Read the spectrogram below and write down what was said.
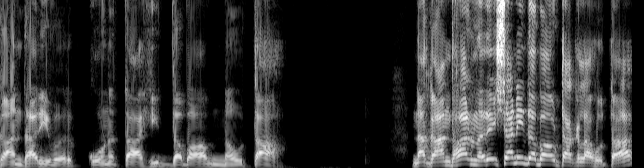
गांधारीवर कोणताही दबाव नव्हता. ना गांधार नरेशाने दबाव टाकला होता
